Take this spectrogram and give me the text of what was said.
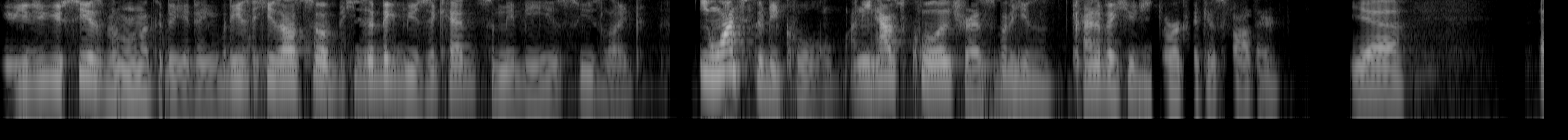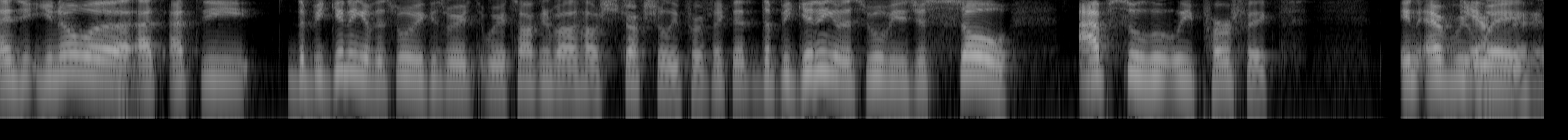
you, you you see his room at the beginning, but he's he's also he's a big music head, so maybe he's he's like he wants to be cool and he has cool interests, but he's kind of a huge dork like his father. yeah. And you know, uh, at at the the beginning of this movie, because we were we were talking about how structurally perfect it. The beginning of this movie is just so absolutely perfect in every Yeah, way.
